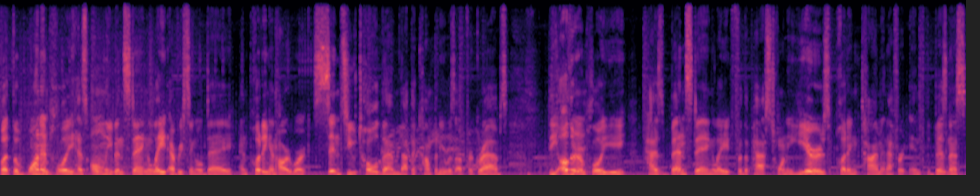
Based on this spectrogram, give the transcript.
But the one employee has only been staying late every single day and putting in hard work since you told them that the company was up for grabs. The other employee has been staying late for the past 20 years putting time and effort into the business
